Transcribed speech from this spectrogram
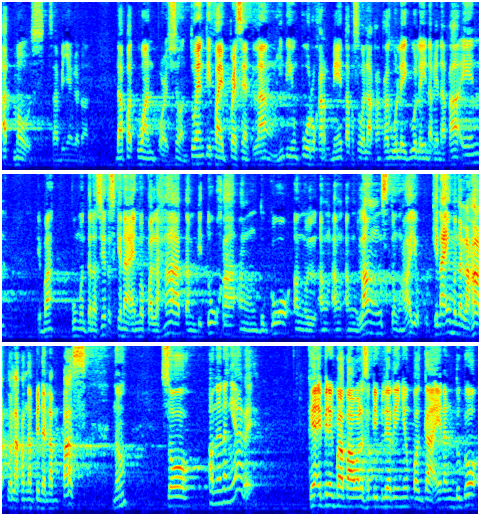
At most. Sabi niya ganon. Dapat one portion. 25% lang. Hindi yung puro karne tapos wala kang kagulay-gulay na kinakain. Diba? Pumunta na siya, tapos kinain mo pa lahat, ang bituka, ang dugo, ang, ang, ang, ang lungs, ng hayop. Kinain mo na lahat, wala kang nang pinalampas. No? So, ano nangyari? Kaya ipinagbabawal sa Biblia rin yung pagkain ng dugo.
